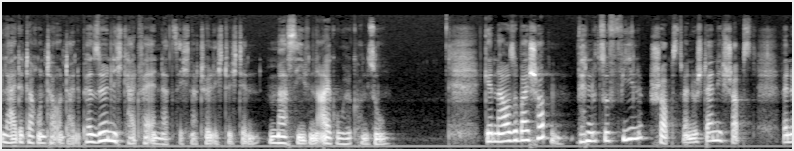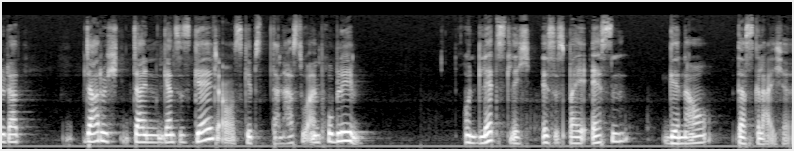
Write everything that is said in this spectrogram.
leidet darunter und deine Persönlichkeit verändert sich natürlich durch den massiven Alkoholkonsum. Genauso bei Shoppen. Wenn du zu viel shoppst, wenn du ständig shoppst, wenn du da dadurch dein ganzes Geld ausgibst, dann hast du ein Problem. Und letztlich ist es bei Essen genau das Gleiche.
